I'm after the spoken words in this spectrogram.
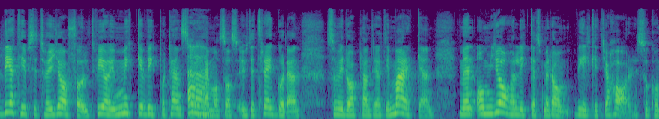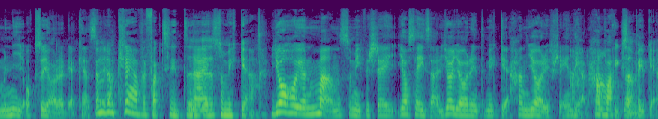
det tipset har jag följt. Vi har ju mycket vipphortensior Ja. hemma hos oss ute i trädgården. Som vi då har planterat i marken. Men om jag har lyckats med dem, vilket jag har, så kommer ni också göra det kan jag Ja, säga. men de kräver faktiskt inte Nej. så mycket. Jag har ju en man som i och för sig, jag säger så här, jag gör inte mycket, han gör i och för sig en del. Han, Han vattnar fixar typ, mycket.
